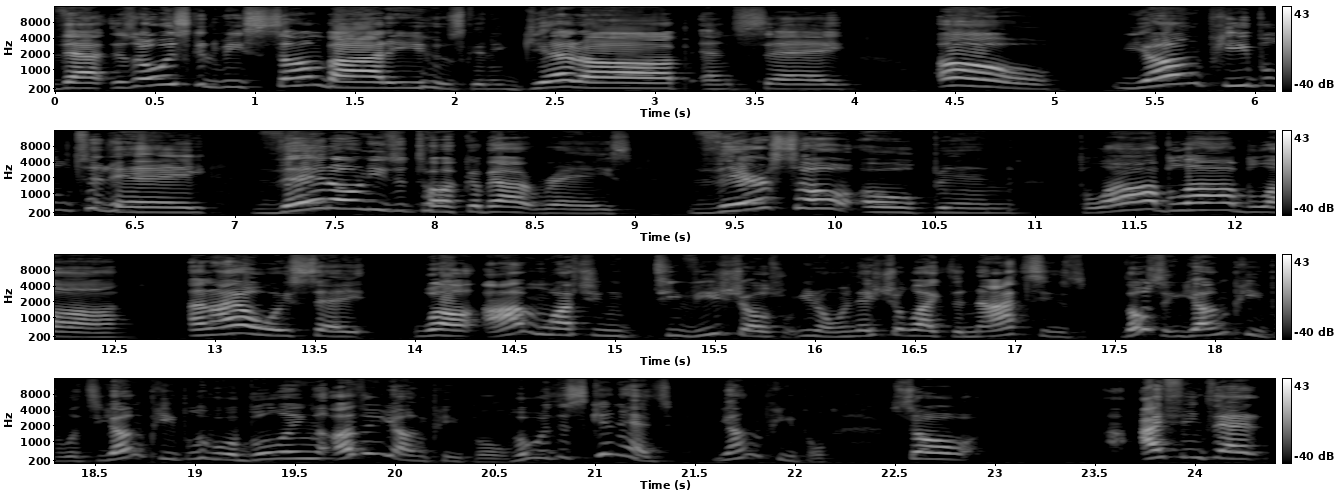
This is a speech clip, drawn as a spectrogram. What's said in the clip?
that there's always going to be somebody who's going to get up and say, "Oh, young people today, they don't need to talk about race. They're so open, blah blah blah." And I always say, "Well, I'm watching TV shows, you know, when they show like the Nazis, those are young people. It's young people who are bullying other young people. Who are the skinheads? Young people." So I think that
